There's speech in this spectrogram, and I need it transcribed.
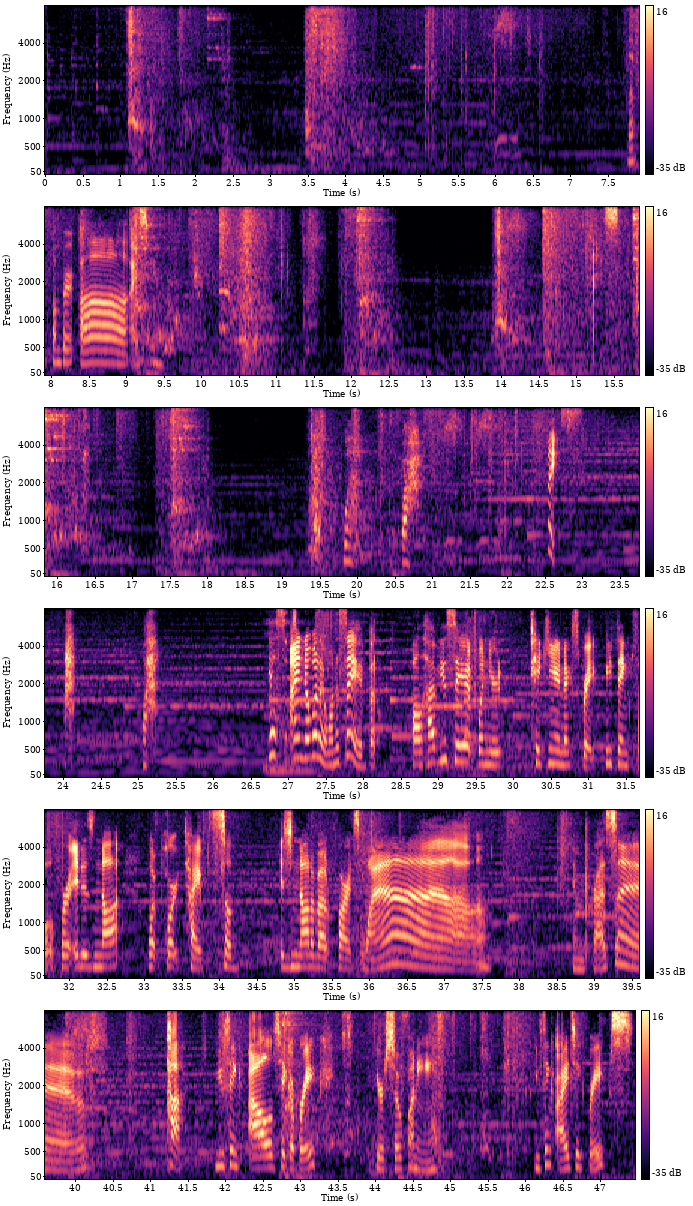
Left bumper. Ah, I see. Nice. Wah. Wah. Nice. Ah. Wah. Yes, I know what I want to say, but I'll have you say it when you're taking your next break. Be thankful, for it is not what pork typed, so it's not about farts. Wow. Impressive. Ha! You think I'll take a break? You're so funny. You think I take breaks?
